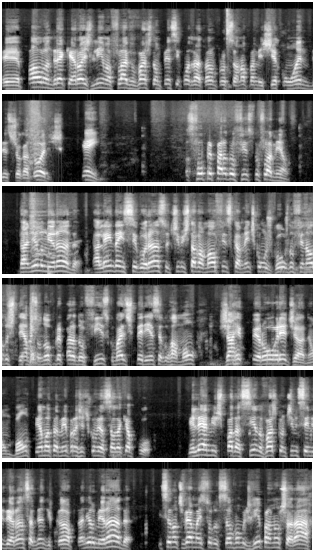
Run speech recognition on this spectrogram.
É, Paulo André Queiroz Lima, Flávio Vasco não pensa em contratar um profissional para mexer com o ânimo desses jogadores? Quem? Se for o preparador físico do Flamengo. Danilo Miranda, além da insegurança, o time estava mal fisicamente com os gols no final dos tempos. O novo preparador físico, mais experiência do Ramon, já recuperou o Orediano. É um bom tema também para a gente conversar daqui a pouco. Guilherme Espadacino, Vasco é um time sem liderança dentro de campo. Danilo Miranda, e se não tiver mais solução, vamos rir para não chorar.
